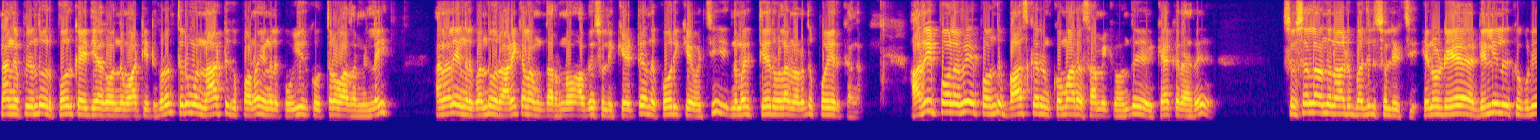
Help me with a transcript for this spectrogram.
நாங்கள் இப்போ வந்து ஒரு போர்க்கைதியாக வந்து மாட்டிட்டு இருக்கிறோம். திரும்ப நாட்டுக்கு போனால் எங்களுக்கு உயிருக்கு உத்தரவாதம் இல்லை. அதனால் எங்களுக்கு வந்து ஒரு அடைக்கலம் தரணும் அப்படின்னு சொல்லி கேட்டு அந்த கோரிக்கையை வச்சு இந்த மாதிரி தேர்வெல்லாம் நடந்து போயிருக்காங்க. அதே போலவே இப்போ வந்து பாஸ்கரன் குமாரசாமிக்கு வந்து கேட்குறாரு சுவிட்சர்லாந்து நாடு பதில் சொல்லிடுச்சு. என்னுடைய டெல்லியில் இருக்கக்கூடிய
